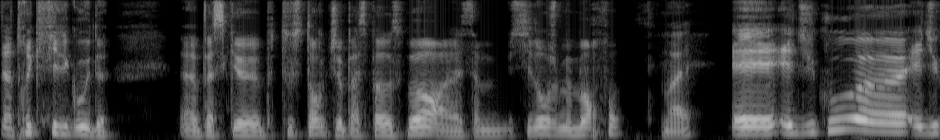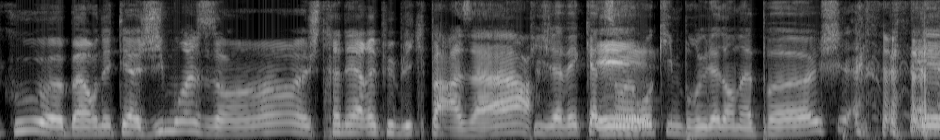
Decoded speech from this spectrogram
d'un truc feel good. Euh, parce que tout ce temps que je passe pas au sport, euh, ça me, sinon je me morfonds. Ouais. Et, et du coup, euh, et du coup, euh, bah, on était à J-1, je traînais à République par hasard. Puis j'avais 400 Et- euros qui me brûlaient dans ma poche. Et,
